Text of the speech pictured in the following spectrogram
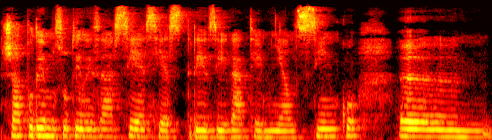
já podemos utilizar CSS3 e HTML5 um,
